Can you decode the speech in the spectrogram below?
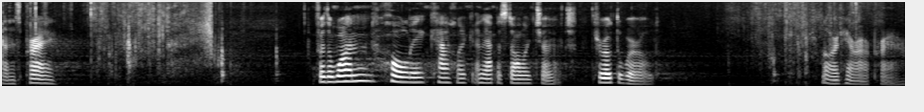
Let us pray. for the one holy Catholic and Apostolic Church throughout the world. Lord, hear our prayer.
